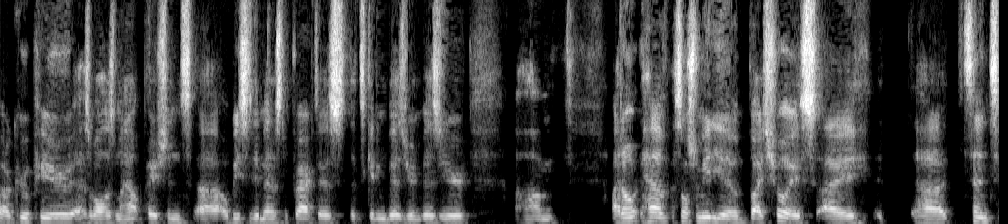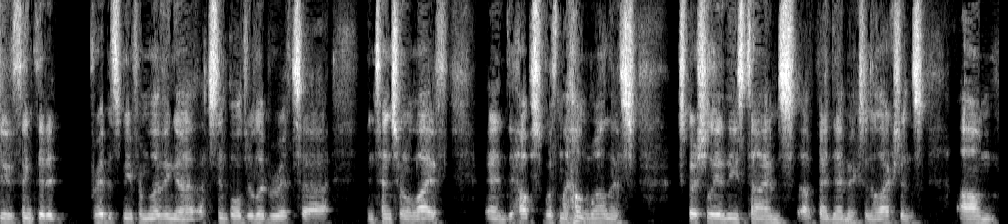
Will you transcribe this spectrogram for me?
uh, group here, as well as my outpatient uh, obesity medicine practice that's getting busier and busier. Um, I don't have social media by choice. I uh, tend to think that it prohibits me from living a, a simple, deliberate, uh, intentional life, and it helps with my own wellness, especially in these times of pandemics and elections. Um,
